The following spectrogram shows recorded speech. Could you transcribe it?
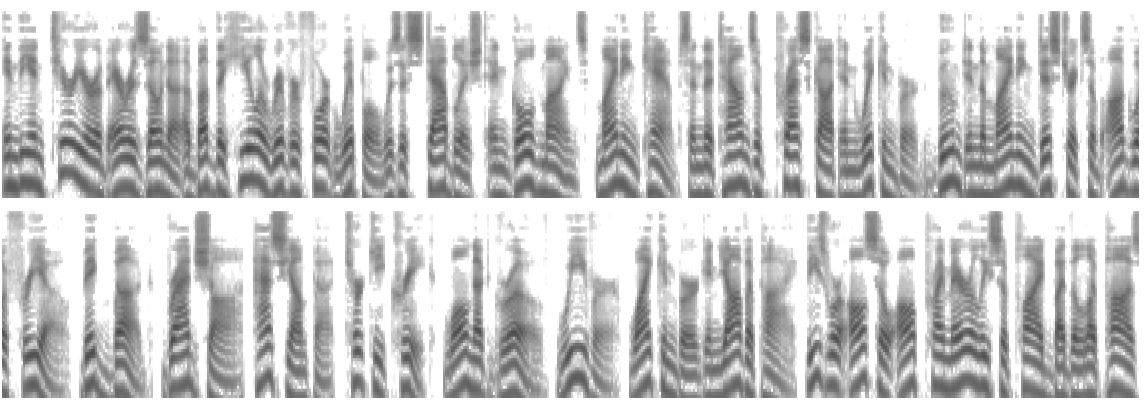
In the interior of Arizona above the Gila River Fort Whipple was established and gold mines, mining camps and the towns of Prescott and Wickenburg boomed in the mining districts of Agua Frio, Big Bug, Bradshaw, Hassayampa, Turkey Creek, Walnut Grove, Weaver, Wickenburg and Yavapai. These were also all primarily supplied by the La Paz,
